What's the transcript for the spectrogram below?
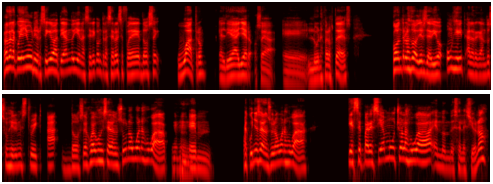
Ronald Acuña Jr. sigue bateando y en la serie contra Seattle se fue de 12-4 el día de ayer, o sea, eh, lunes para ustedes. Contra los Dodgers le dio un hit alargando su hitting streak a 12 juegos y se lanzó una buena jugada. Ujú. em, Acuña se lanzó una buena jugada que se parecía mucho a la jugada en donde se lesionó.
